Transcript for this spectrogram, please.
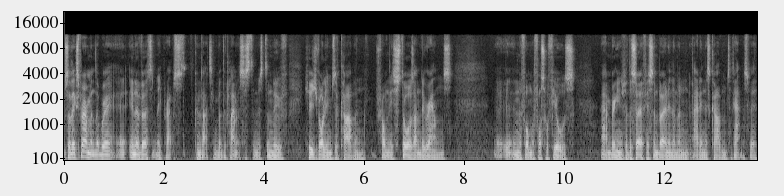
So the experiment that we're inadvertently perhaps conducting with the climate system is to move huge volumes of carbon from these stores undergrounds uh, in the form of fossil fuels and bringing them to the surface and burning them and adding this carbon to the atmosphere.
